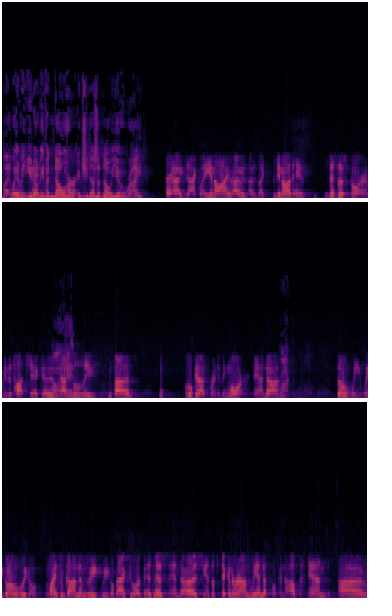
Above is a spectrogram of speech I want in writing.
Wait, wait a minute. You don't even know her, and she doesn't know you, right? uh, exactly, you know, I, I was I was like, you know what? Hey, this is a score. I mean, this hot chick, and it's right. absolutely. Uh, who could ask for anything more? And uh, right. So we, we go we go find some condoms. We we go back do our business, and uh, she ends up sticking around. We end up hooking up, and uh,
